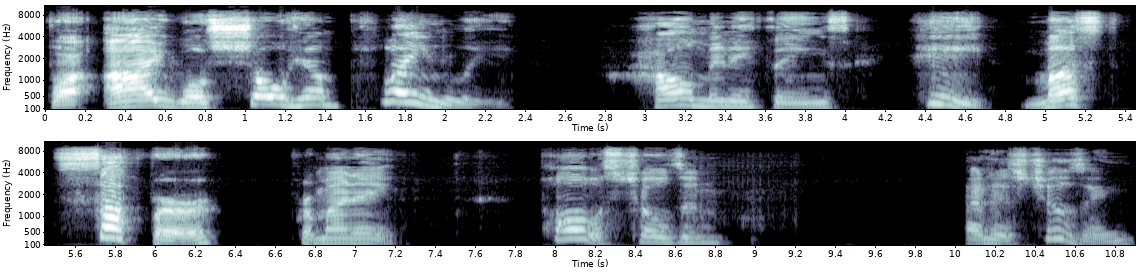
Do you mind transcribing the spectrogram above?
For I will show him plainly how many things he must suffer for my name. Paul was chosen, and his choosing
